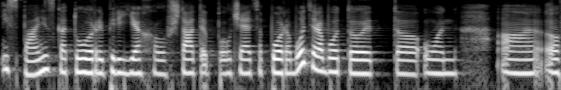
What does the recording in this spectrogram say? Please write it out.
испанец, который переехал в Штаты, получается, по работе работает э, он в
